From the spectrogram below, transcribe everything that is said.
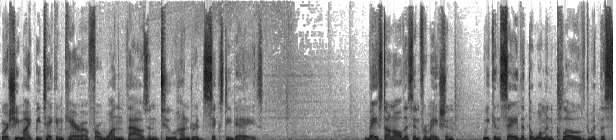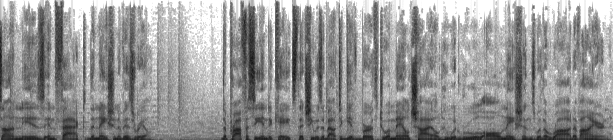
where she might be taken care of for 1,260 days. Based on all this information, we can say that the woman clothed with the sun is, in fact, the nation of Israel. The prophecy indicates that she was about to give birth to a male child who would rule all nations with a rod of iron.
